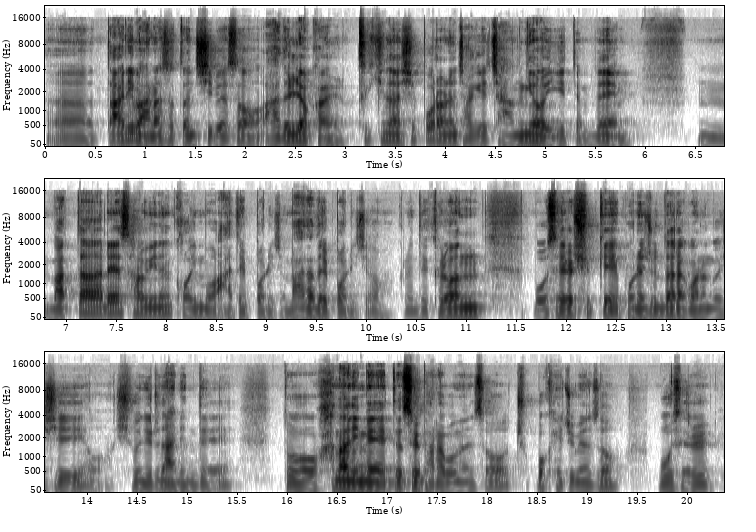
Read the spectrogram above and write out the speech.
어, 딸이 많았었던 집에서 아들 역할, 특히나 십보라는 자기의 장녀이기 때문에 음, 맏딸의 사위는 거의 뭐 아들뻘이죠, 맏아들뻘이죠. 그런데 그런 모세를 쉽게 보내준다라고 하는 것이 어, 쉬운 일은 아닌데 또 하나님의 뜻을 바라보면서 축복해주면서 모세를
